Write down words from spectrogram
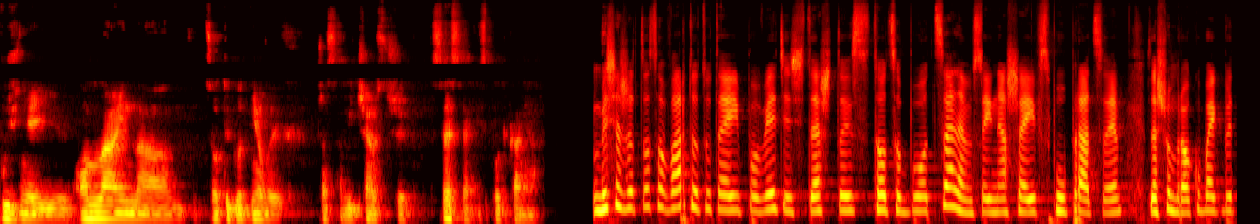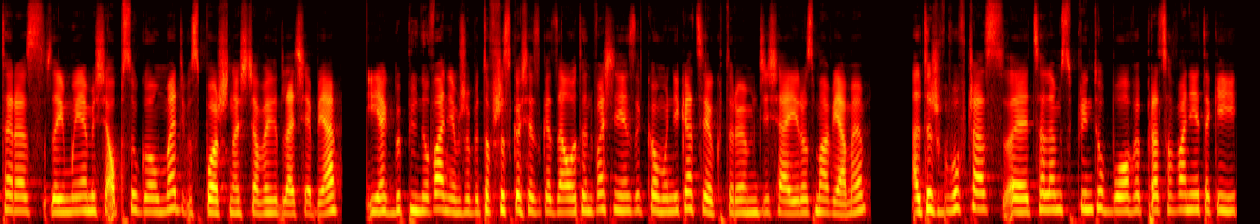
później online, na cotygodniowych, czasami częstszych sesjach i spotkaniach. Myślę, że to, co warto tutaj powiedzieć też, to jest to, co było celem tej naszej współpracy w zeszłym roku, bo jakby teraz zajmujemy się obsługą mediów społecznościowych dla Ciebie i jakby pilnowaniem, żeby to wszystko się zgadzało, ten właśnie język komunikacji, o którym dzisiaj rozmawiamy ale też wówczas e, celem sprintu było wypracowanie takiej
